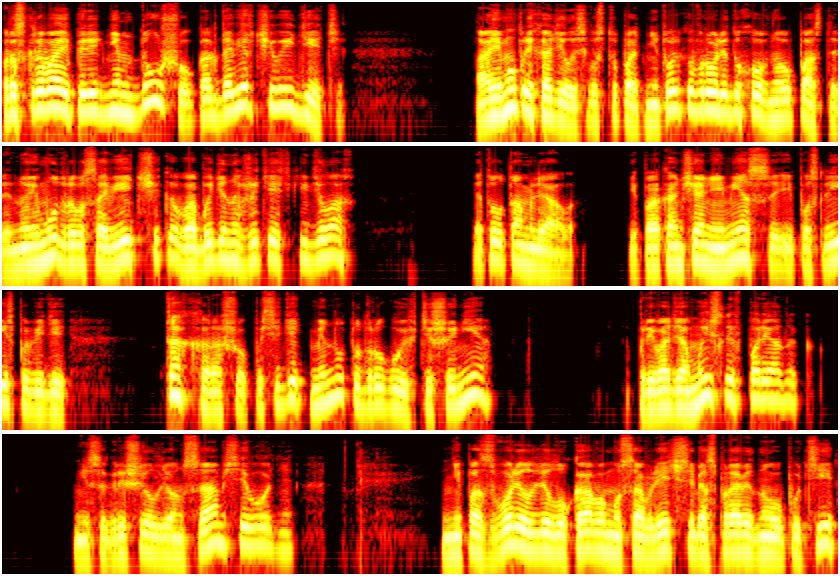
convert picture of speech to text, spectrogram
раскрывая перед ним душу, как доверчивые дети. А ему приходилось выступать не только в роли духовного пастыря, но и мудрого советчика в обыденных житейских делах. Это утомляло. И по окончании мессы, и после исповедей — так хорошо посидеть минуту-другую в тишине, приводя мысли в порядок. Не согрешил ли он сам сегодня? Не позволил ли лукавому совлечь себя с праведного пути?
